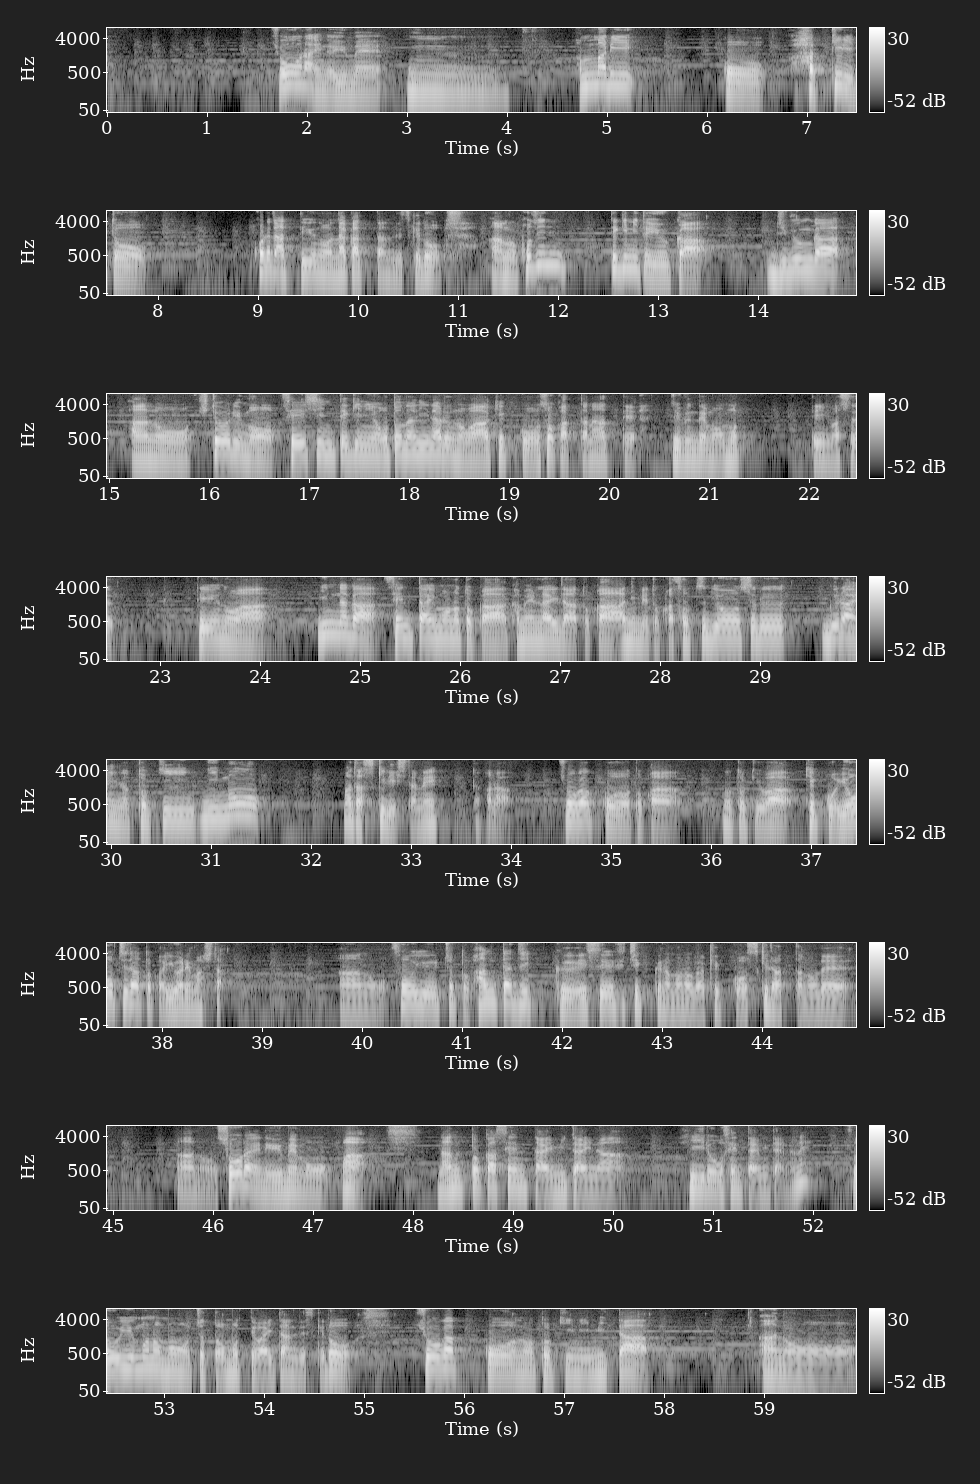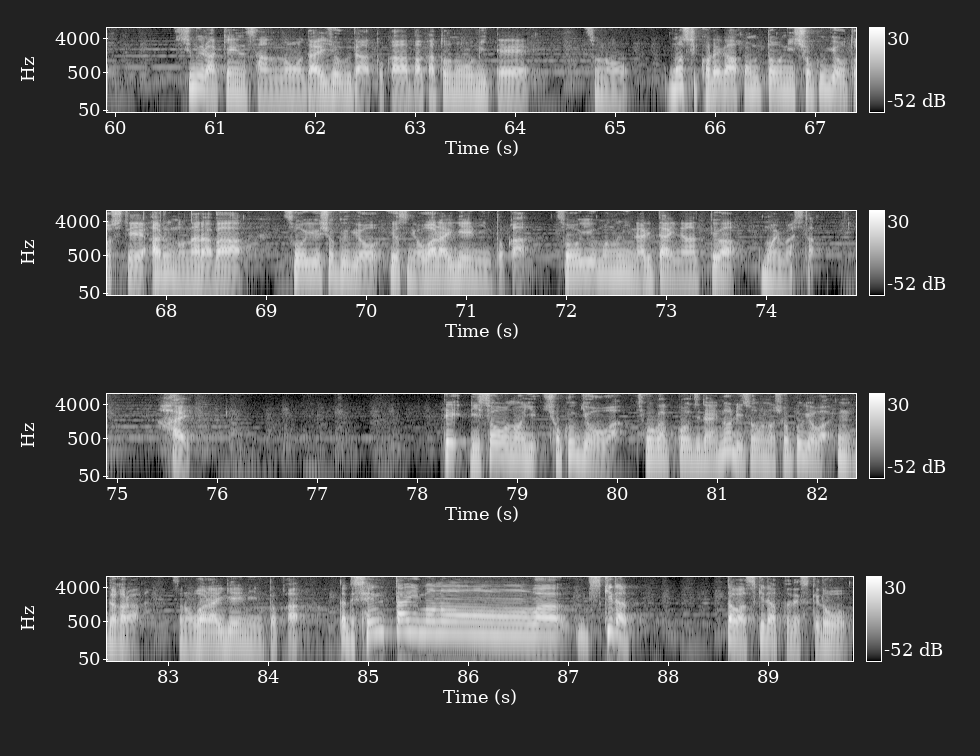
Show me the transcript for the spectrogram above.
将来の夢うん。あんまりこうはっきりとこれだっていうのはなかったんですけどあの個人的にというか自分があの人よりも精神的に大人になるのは結構遅かったなって自分でも思っています。っていうのはみんなが戦隊ものとか仮面ライダーとかアニメとか卒業するぐらいの時にもまだ好きでしたね。だから小学校とかの時は結構幼稚だとか言われました。あのそういうちょっとファンタジック SF チックなものが結構好きだったのであの将来の夢もまあなんとか戦隊みたいなヒーロー戦隊みたいなね。そういうものもちょっと思ってはいたんですけど小学校の時に見たあの志村けんさんの「大丈夫だ」とか「バカ殿」を見てそのもしこれが本当に職業としてあるのならばそういう職業要するにお笑い芸人とかそういうものになりたいなっては思いました。はい。で理想の職業は小学校時代の理想の職業は、うん、だからそのお笑い芸人とかだって戦隊ものは好きだったは好きだったですけど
